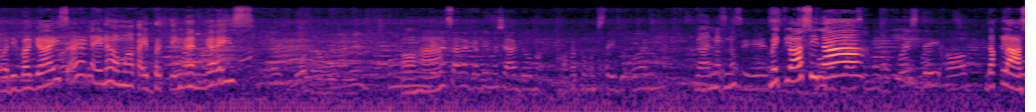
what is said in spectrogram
o di ba guys? Ay na ilang mga kaibratingan guys. Oh ha. Sana gabi masyado, ma- makapag magstay doon. Gani no. Is- May klase na. The first day of The class,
